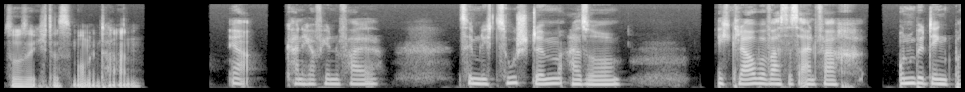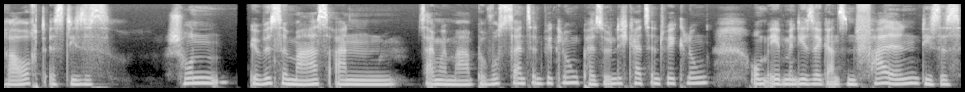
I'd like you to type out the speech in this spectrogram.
So sehe ich das momentan. Ja, kann ich auf jeden Fall ziemlich zustimmen. Also ich glaube, was es einfach unbedingt braucht, ist dieses schon gewisse Maß an sagen wir mal, Bewusstseinsentwicklung, Persönlichkeitsentwicklung, um eben in diese ganzen Fallen, dieses,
